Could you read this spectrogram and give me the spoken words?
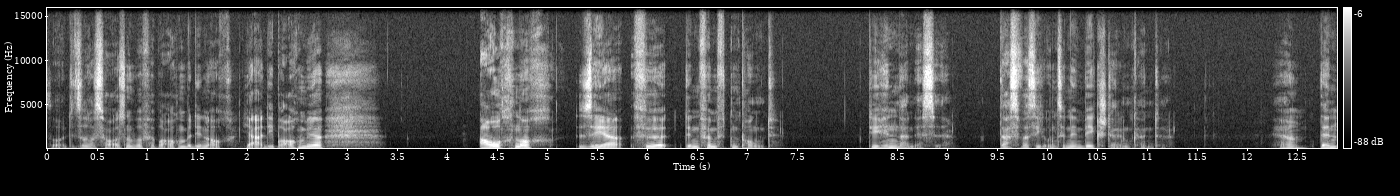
So, diese Ressourcen, wofür brauchen wir die noch? Ja, die brauchen wir auch noch sehr für den fünften Punkt. Die Hindernisse. Das, was sich uns in den Weg stellen könnte. Ja, denn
